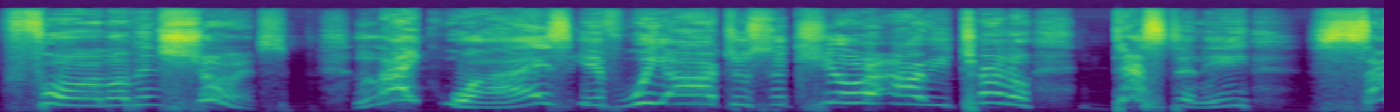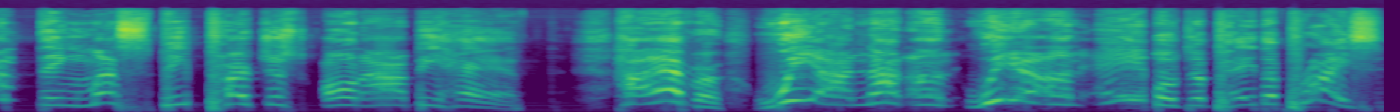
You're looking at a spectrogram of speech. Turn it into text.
form of insurance. Likewise, if we are to secure our eternal destiny, something must be purchased on our behalf. However, we are not un, we are unable to pay the price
